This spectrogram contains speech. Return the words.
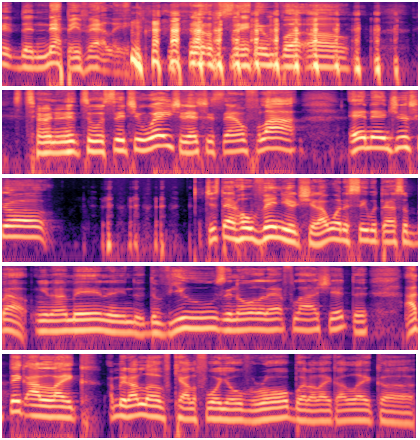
The Nappy Valley. you know what I'm saying? But um, it's turning into a situation that should sound fly. And then just uh just that whole vineyard shit. I want to see what that's about. You know what I mean? And the, the views and all of that fly shit. The, I think I like I mean I love California overall, but I like I like uh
